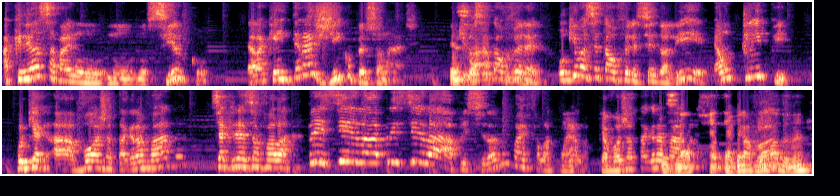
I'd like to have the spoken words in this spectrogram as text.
a criança vai no, no, no circo, ela quer interagir com o personagem. O que, você tá ofere... o que você está oferecendo ali é um clipe, porque a, a voz já está gravada. Se a criança falar, Priscila, Priscila, a Priscila não vai falar com ela, porque a voz já está gravada. Exato, já está gravado, e, né?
